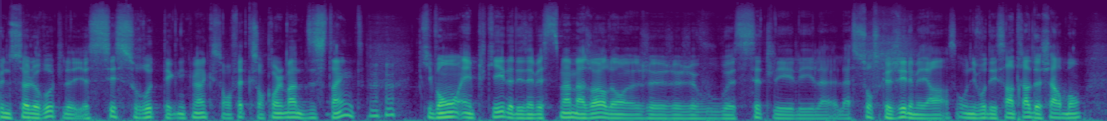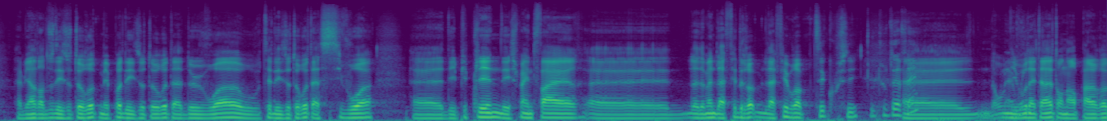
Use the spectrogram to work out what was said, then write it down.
une seule route. là. Il y a six routes techniquement qui sont faites, qui sont complètement distinctes, Mhm. qui vont impliquer là, des investissements majeurs. là. Je, je- je vous cite les, les- la, la source que j'ai, mais au niveau des centrales de charbon. Euh, Bien entendu, des autoroutes, mais pas des autoroutes à deux voies ou des autoroutes à six voies, euh, des pipelines, des chemins de fer, euh, le domaine de la fibre, de la fibre optique aussi. Tout à fait. Euh, au Ben niveau oui. d'Internet, on en parlera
